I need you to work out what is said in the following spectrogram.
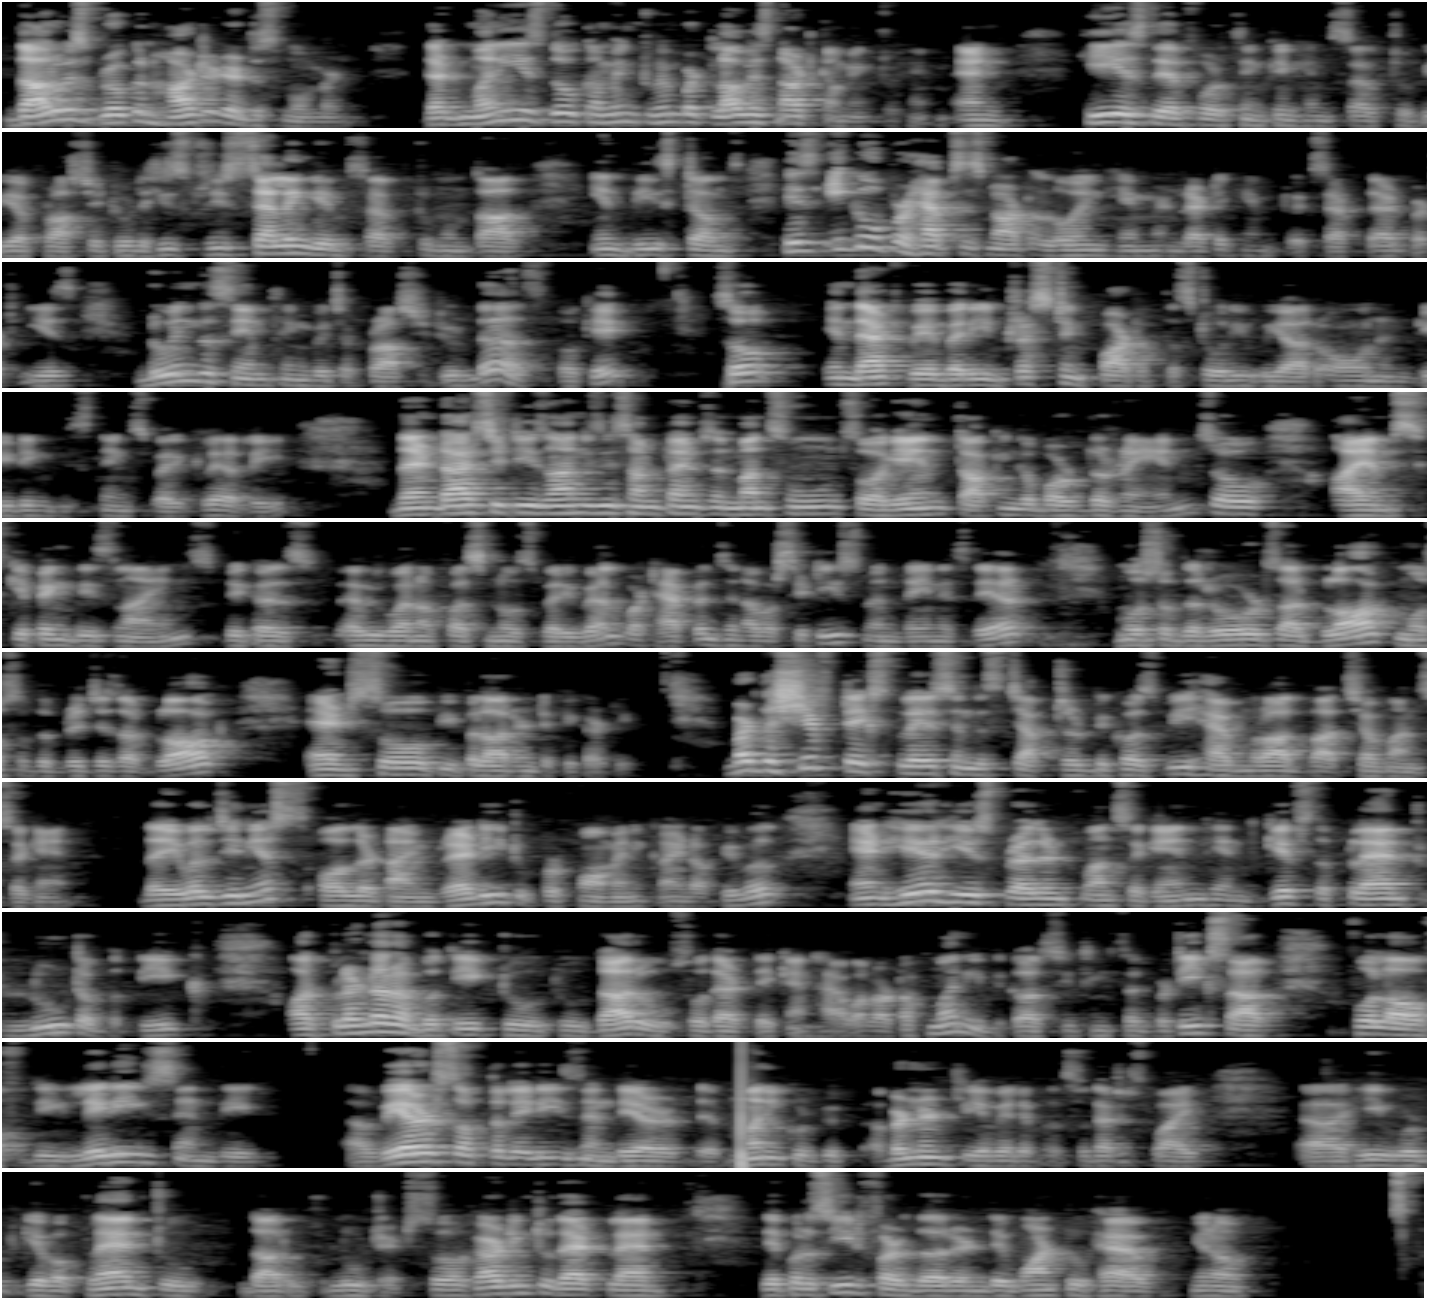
Daru is broken-hearted at this moment that money is though coming to him, but love is not coming to him. And he is therefore thinking himself to be a prostitute. He's, he's selling himself to Mumtaz in these terms. His ego perhaps is not allowing him and letting him to accept that, but he is doing the same thing which a prostitute does. Okay? So, in that way, very interesting part of the story we are on and reading these things very clearly. The entire city is uneasy sometimes in monsoon. So again, talking about the rain. So I am skipping these lines because every one of us knows very well what happens in our cities when rain is there. Most of the roads are blocked, most of the bridges are blocked, and so people are in difficulty. But the shift takes place in this chapter because we have Murad Badshah once again the evil genius, all the time ready to perform any kind of evil. And here he is present once again and gives the plan to loot a boutique or plunder a boutique to, to Daru so that they can have a lot of money because he thinks that boutiques are full of the ladies and the uh, wares of the ladies and their, their money could be abundantly available. So that is why uh, he would give a plan to Daru to loot it. So according to that plan, they proceed further and they want to have, you know,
